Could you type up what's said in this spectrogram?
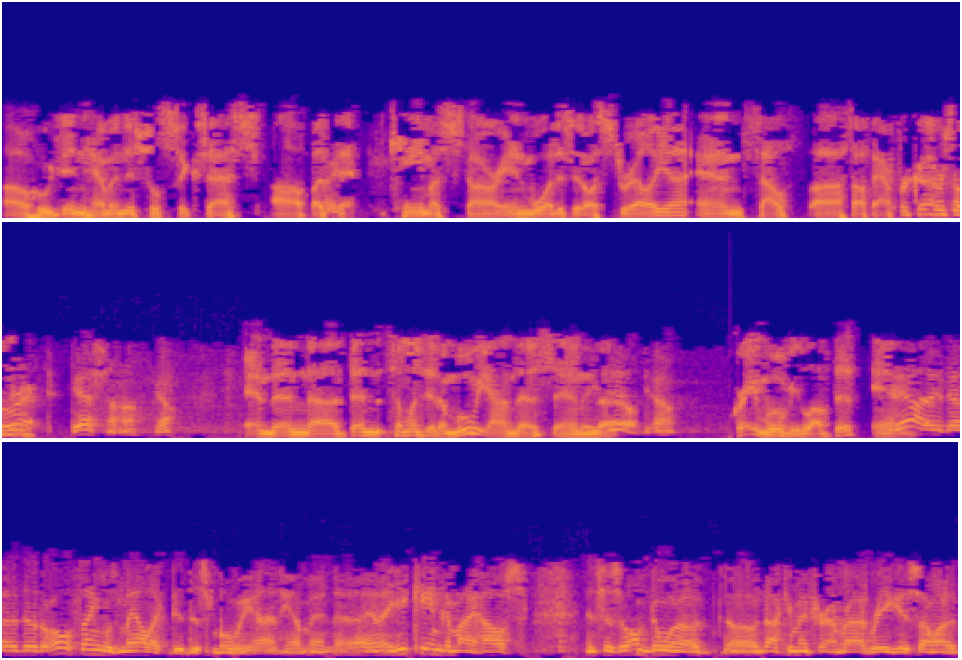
uh, who didn't have initial success, uh, but right. then became a star in what is it, Australia and South uh, South Africa or something? Correct. Yes. Uh huh. Yeah. And then uh, then someone did a movie on this, and they uh, did, yeah. Great movie, loved it. And yeah, the, the, the whole thing was Malik did this movie on him, and, uh, and he came to my house and says, "Well, I'm doing a, a documentary on Rodriguez. I want to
